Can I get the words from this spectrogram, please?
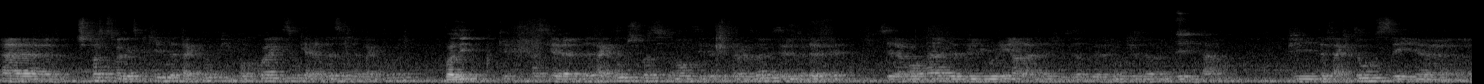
Euh, je sais pas si tu vas l'expliquer de facto, puis pourquoi ici au Canada c'est de facto. vas-y. Parce que de facto, je sais pas si tout le monde sait ce que ça veut dire, mais c'est juste de fait. C'est le contraire de délivré en latin, qui veut dire de nous, qui veut dire véritable. Puis de facto, c'est euh,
